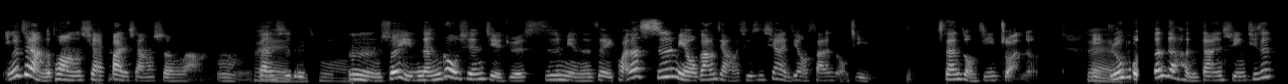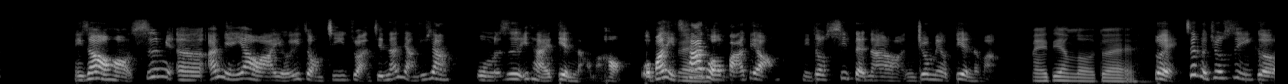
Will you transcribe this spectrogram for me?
因为这两个通常相伴相生啦，嗯，但是没错，嗯，所以能够先解决失眠的这一块。那失眠我刚刚讲了，其实现在已经有三种机三种机转了。对，你如果真的很担心，其实。你知道哈、哦，失眠呃安眠药啊，有一种机转，简单讲就像我们是一台电脑嘛哈，我把你插头拔掉，你就熄灯啊，你就没有电了嘛。没电了，对对，这个就是一个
